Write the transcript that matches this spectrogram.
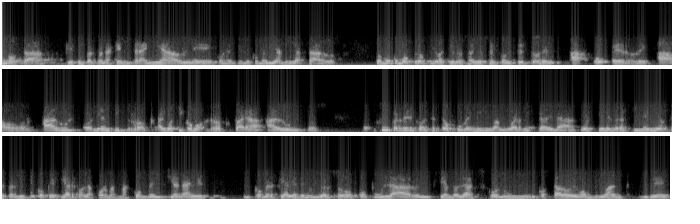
Mota, que es un personaje entrañable con el que me comería mil asados, tomó como propio hace unos años el concepto del AOR, AOR, Adult Oriented Rock, algo así como rock para adultos. Eh, Sin perder el concepto juvenil y vanguardista de la cuestión, el brasileño se permite coquetear con las formas más convencionales y comerciales del universo popular, mixeándolas con un costado de Bon y de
